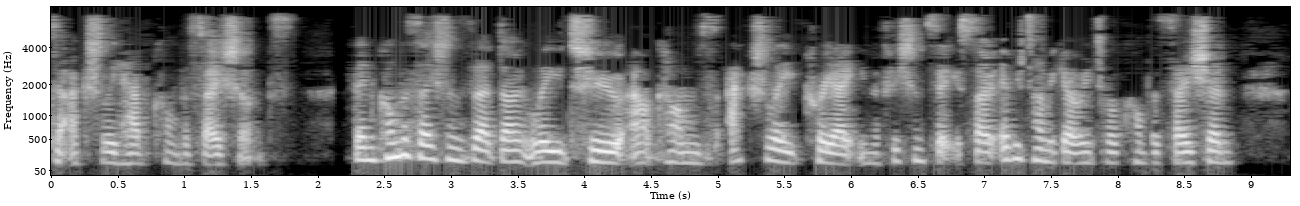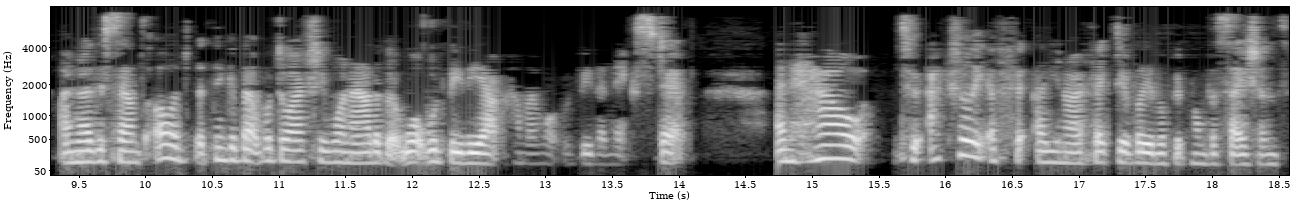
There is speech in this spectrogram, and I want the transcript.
to actually have conversations. Then conversations that don't lead to outcomes actually create inefficiency. So every time you go into a conversation, I know this sounds odd, but think about what do I actually want out of it? What would be the outcome and what would be the next step? And how to actually, uh, you know, effectively look at conversations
